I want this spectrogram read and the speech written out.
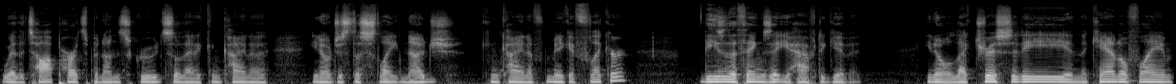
where the top part's been unscrewed so that it can kind of you know, just a slight nudge can kind of make it flicker. These are the things that you have to give it. You know, electricity and the candle flame,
